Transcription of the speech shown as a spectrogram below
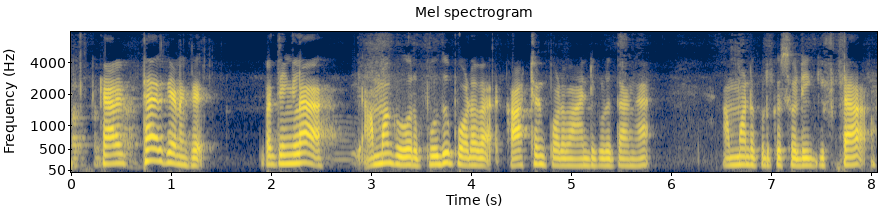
பத்து கரெக்டாக இருக்கு எனக்கு. பார்த்தீங்களா அம்மாவுக்கு ஒரு புது புடவை காட்டன் புடவை ஆண்டி கொடுத்தாங்க. அம்மாட்ட கொடுக்க சொல்லி கிஃப்டாக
